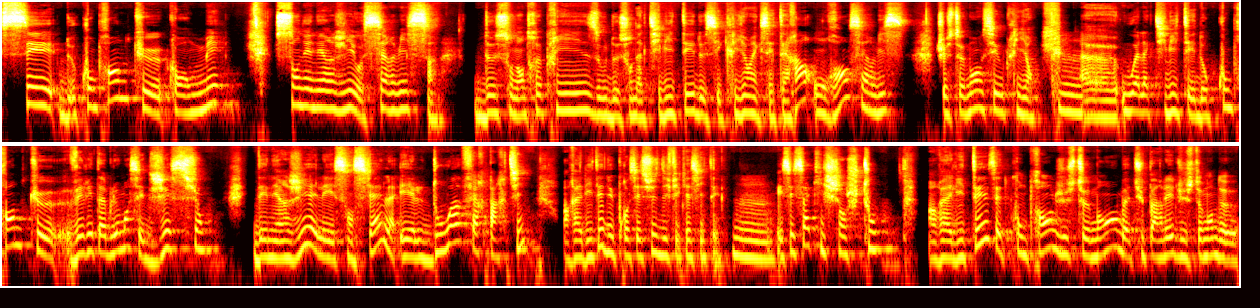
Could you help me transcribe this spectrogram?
C'est de comprendre que quand on met son énergie au service de son entreprise ou de son activité, de ses clients, etc., on rend service justement aussi aux clients euh, ou à l'activité. Donc comprendre que véritablement cette gestion d'énergie, elle est essentielle et elle doit faire partie en réalité du processus d'efficacité. Et c'est ça qui change tout. En réalité, c'est de comprendre justement, bah, tu parlais justement de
